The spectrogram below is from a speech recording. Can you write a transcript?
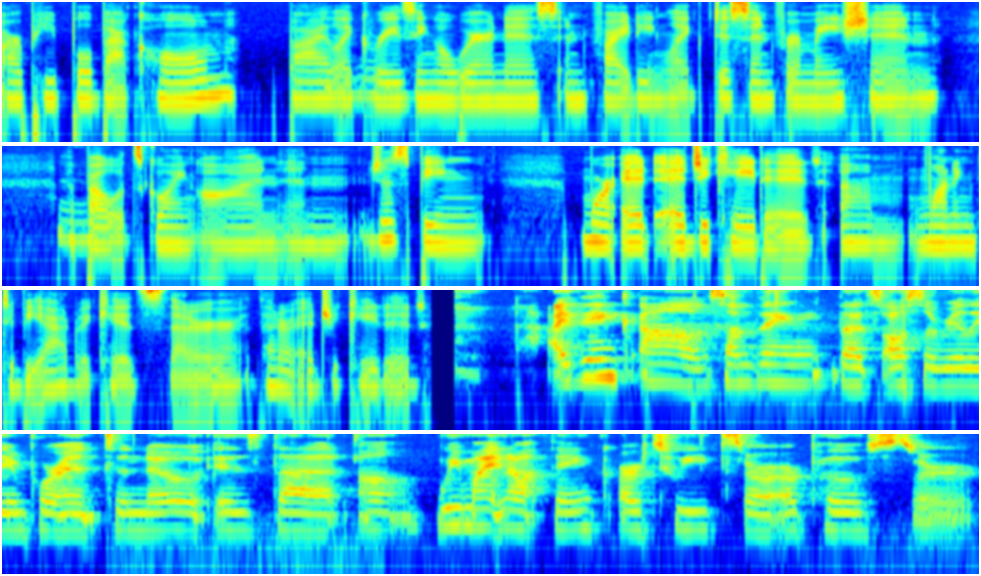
our people back home by like mm-hmm. raising awareness and fighting like disinformation mm-hmm. about what's going on and just being more ed- educated, um, wanting to be advocates that are that are educated. I think um, something that's also really important to note is that um, we might not think our tweets or our posts or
